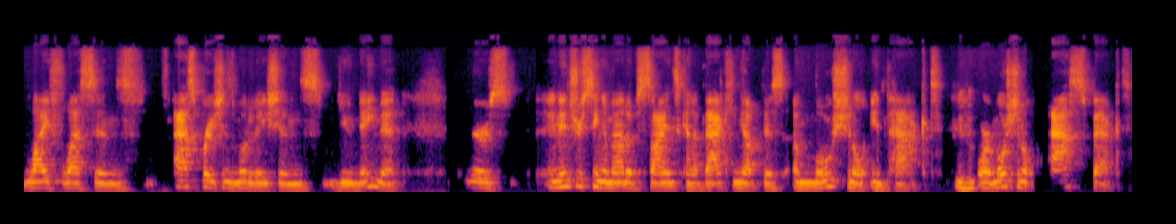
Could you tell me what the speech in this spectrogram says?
life lessons, aspirations, motivations, you name it. There's an interesting amount of science kind of backing up this emotional impact mm-hmm. or emotional aspect.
